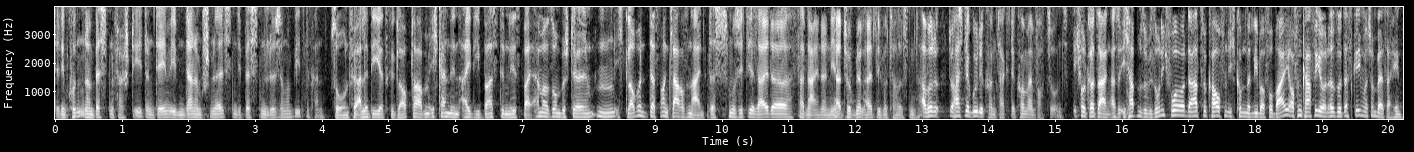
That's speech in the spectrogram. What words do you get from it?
der den Kunden am besten versteht und der ihm eben dann am schnellsten die besten Lösungen bieten kann. So, und für alle, die jetzt geglaubt haben, ich kann den ID-Bus demnächst bei Amazon bestellen, hm, ich glaube, das war ein klares Nein. Das muss ich dir leider verneinen. Ja, tut mir leid, lieber Thorsten. Aber du, du hast ja gute Kontakte, komm einfach zu uns. Ich wollte gerade sagen, also ich habe ihn sowieso nicht vor, da zu kaufen. Ich komme dann lieber vorbei auf einen Kaffee oder so. Das kriegen wir schon besser hin.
